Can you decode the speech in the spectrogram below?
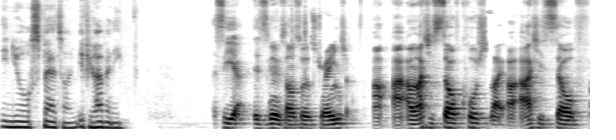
in your spare time, if you have any. See, is going to sound so strange. I, I, I'm actually self-cautious. Like I I actually self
